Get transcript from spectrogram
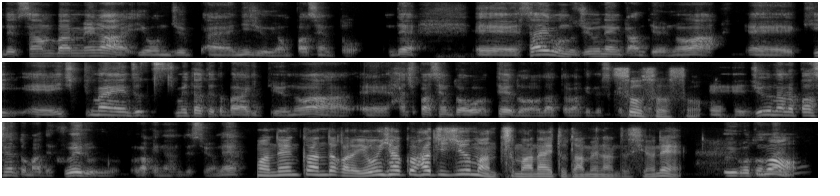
で、3番目が40、えー、24%で、えー、最後の10年間っていうのは、えーきえー、1万円ずつ積み立てた場合っていうのは、えー、8%程度だったわけですけどそうそうそう。えー、17%まで増えるわけなんですよね。まあ、年間だから480万積まないとダメなんですよね。ということになります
